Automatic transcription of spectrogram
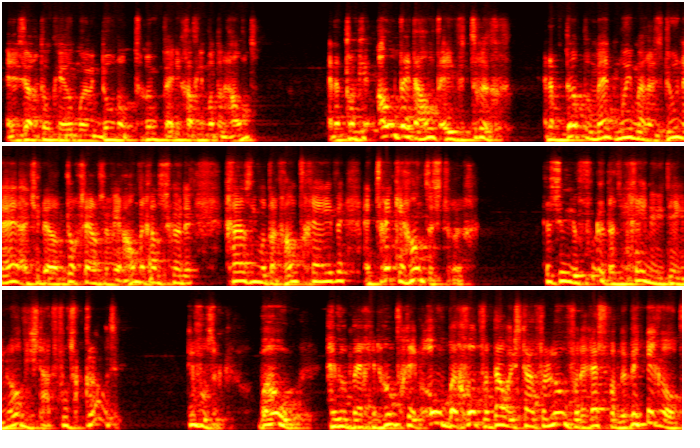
En je zag het ook heel mooi met Donald Trump. Hè. Die gaf iemand een hand. En dan trok je altijd de hand even terug. En op dat moment moet je maar eens doen, hè, als je dan toch zelfs weer handen gaat schudden, ga eens iemand een hand geven en trek je hand eens terug. Dan zul je voelen dat diegene die tegenover je staat, voelt zich kloten. Die voelt zich, wow, hij wil mij geen hand geven. Oh mijn god, wat nou is daar verloren voor de rest van de wereld.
